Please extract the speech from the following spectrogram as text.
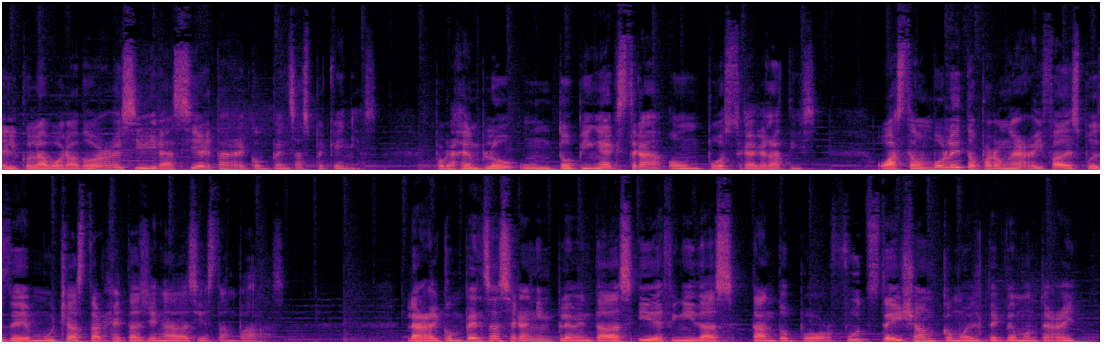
el colaborador recibirá ciertas recompensas pequeñas, por ejemplo, un topping extra o un postre gratis, o hasta un boleto para una rifa después de muchas tarjetas llenadas y estampadas. Las recompensas serán implementadas y definidas tanto por Food Station como el TEC de Monterrey.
